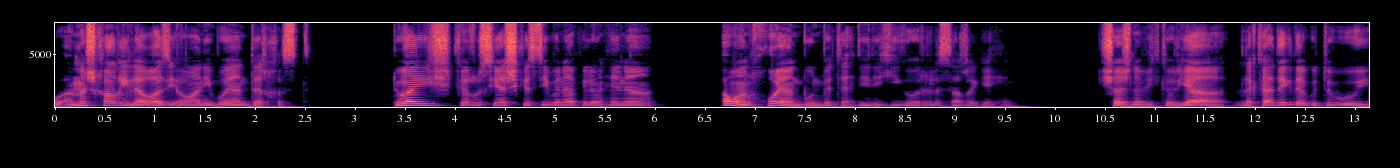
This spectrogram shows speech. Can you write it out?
و ئەمەش خاڵی لاوازی ئەوانی بۆیان دەرخست. دوایش کە رووسیا شکستی بە ناپلۆن هێنا ئەوان خۆیان بوون بە تهدیدێکی گەورە لەسەر ڕێگەی هێن شاژنە ڤیکتۆریا لە کاتێکدا گوتبووی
